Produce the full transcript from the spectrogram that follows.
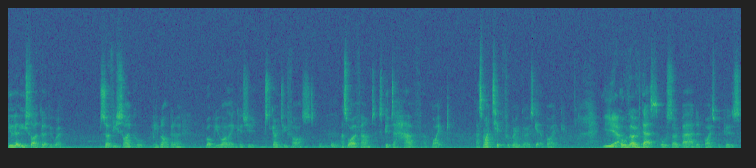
you you cycle everywhere, so if you cycle, people aren't going to rob you, are they? Because you're just going too fast. That's what I found. It's good to have a bike. That's my tip for gringos: get a bike. yeah Although that's also bad advice because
